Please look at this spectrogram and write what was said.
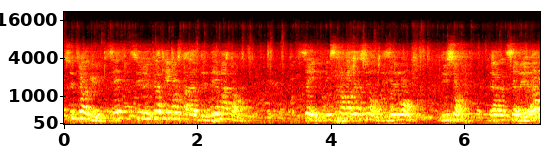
se coagule. C'est le cas de dématant. C'est l'extravasation des éléments du sang vers l'extérieur.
